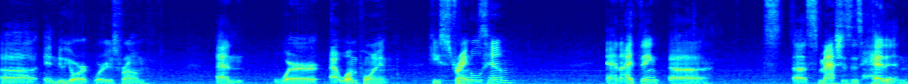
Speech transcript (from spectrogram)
uh, in New York, where he's from, and where at one point he strangles him, and I think uh, s- uh, smashes his head in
